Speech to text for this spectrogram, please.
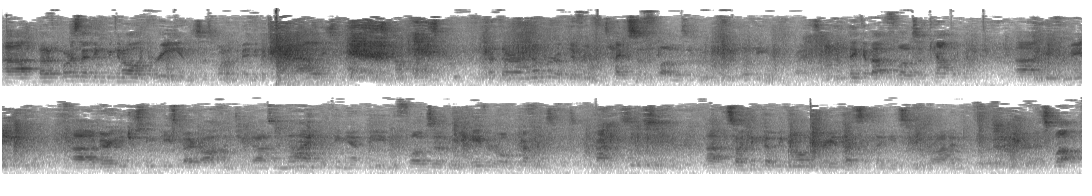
Uh, but of course, I think we can all agree, and this is one of the maybe the commonalities between this conference, that there are a number of different types of flows that we to be looking at. Right? So we can think about flows of capital, uh, information. Uh, a very interesting piece by Roth in 2009 looking at the, the flows of behavioral preferences and practices. Uh, so I think that we can all agree that that's something that needs to be brought into the literature as well.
